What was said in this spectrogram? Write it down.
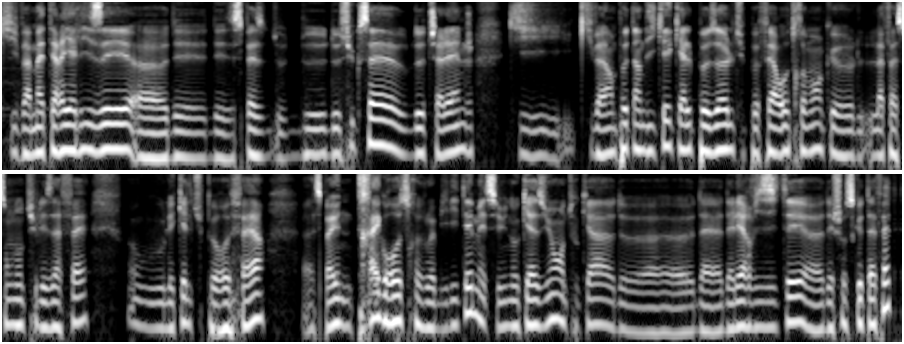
qui va matérialiser euh, des, espèces de, de, de succès, de challenge, qui, qui va un peu t'indiquer quel puzzle tu peux faire autrement que la façon dont tu les as fait ou lesquels tu peux refaire. Euh, c'est pas une très grosse rejouabilité, mais c'est une occasion en tout cas de, euh, d'a- d'aller revisiter euh, des choses que tu as faites.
